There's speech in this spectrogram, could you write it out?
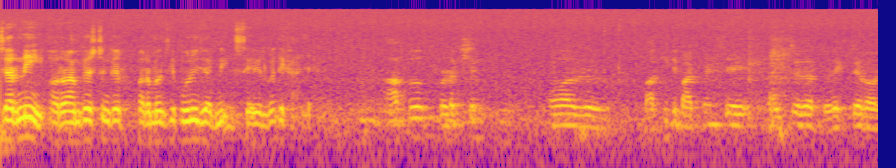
जर्नी और रामकृष्ण के परमहंस की पूरी जर्नी सीरियल में दिखाया जाए आप प्रोडक्शन और बाकी डिपार्टमेंट से राइटर और डायरेक्टर और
